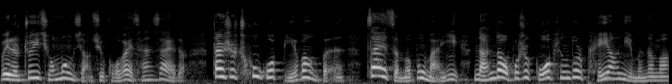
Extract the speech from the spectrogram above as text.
为了追求梦想去国外参赛的，但是出国别忘本，再怎么不满意，难道不是国乒队培养你们的吗？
